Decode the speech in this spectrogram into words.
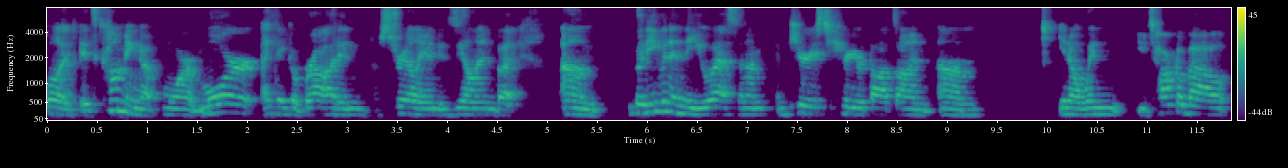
well, it, it's coming up more, more I think abroad in Australia, New Zealand, but um, but even in the U.S. And I'm I'm curious to hear your thoughts on, um, you know, when you talk about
